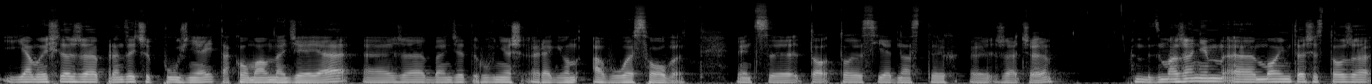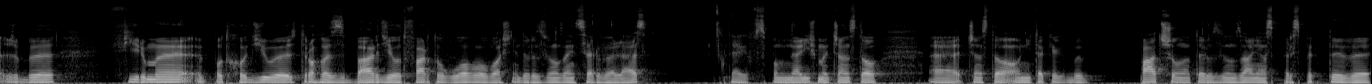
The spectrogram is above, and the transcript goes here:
I ja myślę, że prędzej czy później, taką mam nadzieję, e, że będzie również region AWS-owy. Więc e, to, to jest jedna z tych e, rzeczy. Z marzeniem moim też jest to, że żeby firmy podchodziły trochę z bardziej otwartą głową właśnie do rozwiązań serverless. Tak jak wspominaliśmy, często, często oni tak jakby patrzą na te rozwiązania z perspektywy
